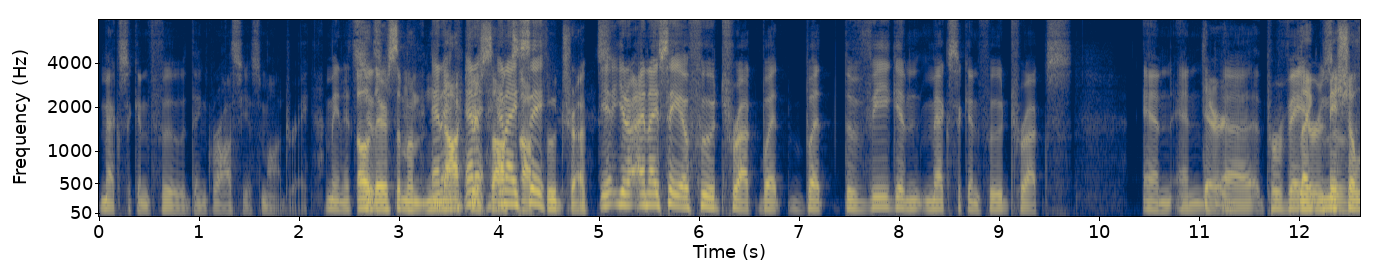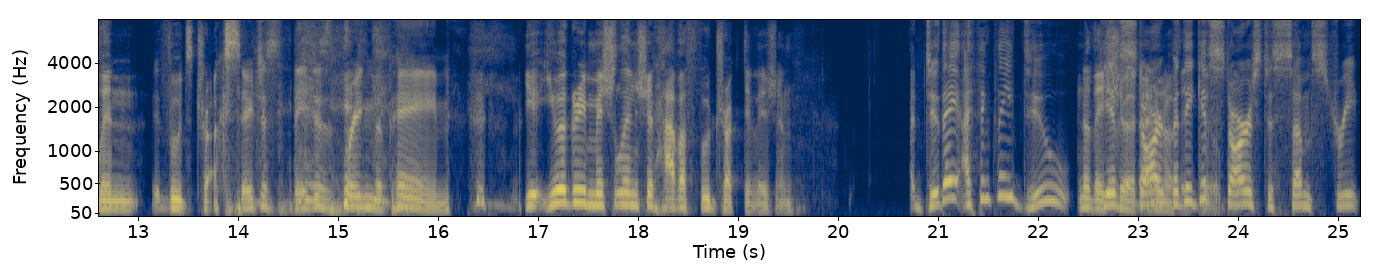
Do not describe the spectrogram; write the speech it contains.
Mexican food than Gracias Madre. I mean, it's oh, just, there's some knock and, your and, socks and I say, off food trucks. You know, and I say a food truck, but but the vegan Mexican food trucks and and they're uh, purveyors like Michelin of, foods trucks. They just they just bring the pain. you you agree Michelin should have a food truck division? Uh, do they? I think they do. No, they give should. Stars, but they, they give do, stars but... to some street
